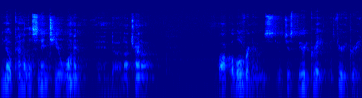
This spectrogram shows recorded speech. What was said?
you know kind of listening to your woman and uh, not trying to walk all over. And it was it was just very great. It was very great.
